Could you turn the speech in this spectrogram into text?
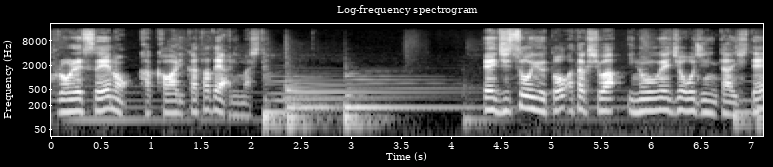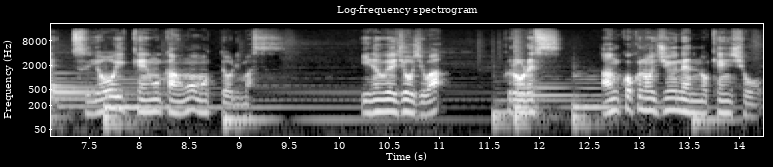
プロレスへの関わり方でありました。え実を言うと私は井上ジョージに対して強い嫌悪感を持っております。井上ジョージはプロレス暗黒の10年の検証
